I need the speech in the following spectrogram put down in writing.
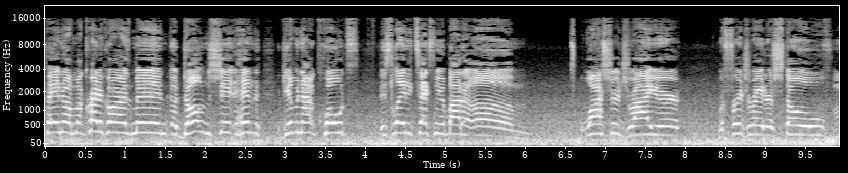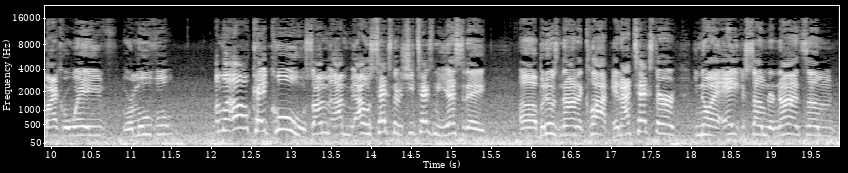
Paying off my credit cards, man. Adult and shit, hand, giving out quotes. This lady texted me about a um, washer, dryer, refrigerator, stove, microwave removal. I'm like, oh, okay, cool. So I'm, I'm, i was texting her. She texted me yesterday, uh, but it was nine o'clock, and I text her, you know, at eight or something or nine something.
